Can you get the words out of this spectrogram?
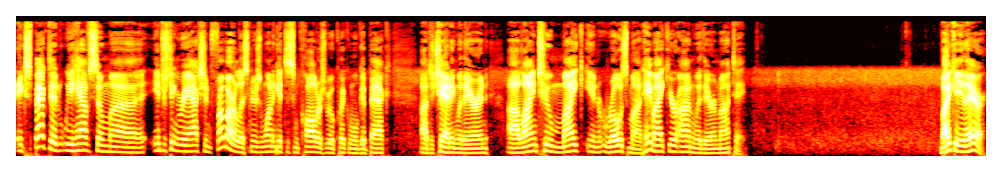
expected, we have some uh, interesting reaction from our listeners. We want to get to some callers real quick, and we'll get back uh, to chatting with Aaron. Uh, line two, Mike in Rosemount. Hey, Mike, you're on with Aaron Mate. Mike, are you there?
